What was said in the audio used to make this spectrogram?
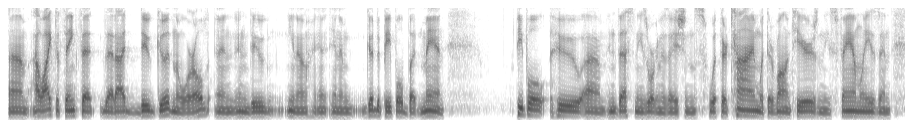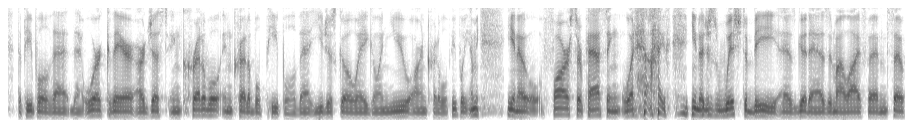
Um, I like to think that that I do good in the world and and do you know and, and am good to people, but man, people who um, invest in these organizations with their time, with their volunteers and these families and the people that, that work there are just incredible, incredible people that you just go away going, you are incredible people. I mean, you know, far surpassing what I, you know, just wish to be as good as in my life. And so,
